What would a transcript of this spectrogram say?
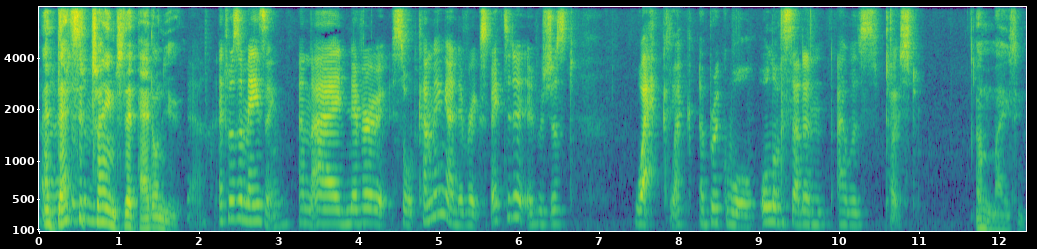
And Uh, that's the change that had on you. Yeah, it was amazing, and I never saw it coming. I never expected it. It was just whack, like a brick wall. All of a sudden, I was toast. Amazing.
